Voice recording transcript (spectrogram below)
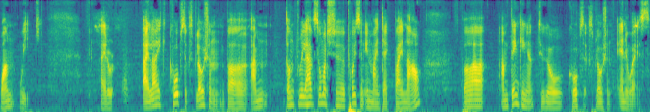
1 weak. I, I like Corpse Explosion, but I don't really have so much uh, poison in my deck by now. But I'm thinking to go Corpse Explosion anyways.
